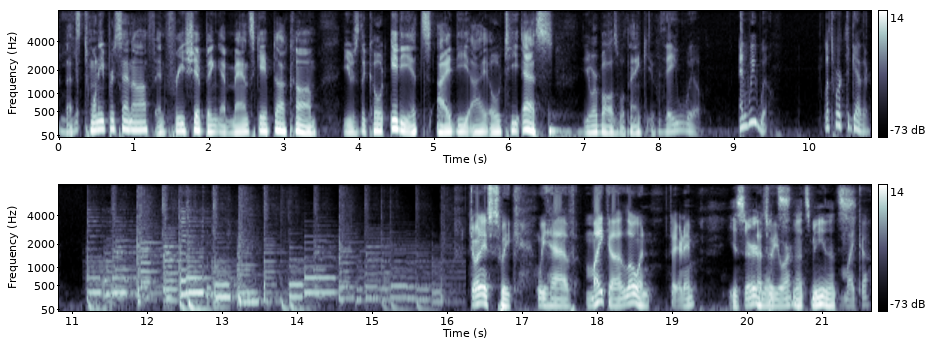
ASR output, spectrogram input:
That's 20% off and free shipping at manscaped.com. Use the code idiots, I D I O T S. Your balls will thank you. They will. And we will. Let's work together. Joining us this week, we have Micah Lowen. Is that your name? yes, sir. That's who you are? That's me. That's Micah?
